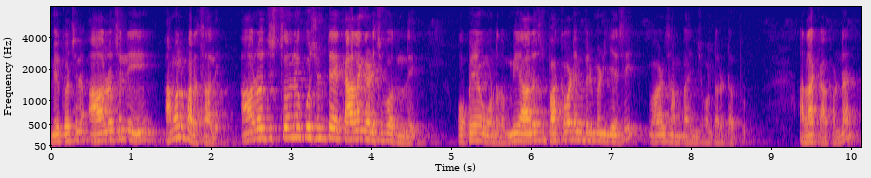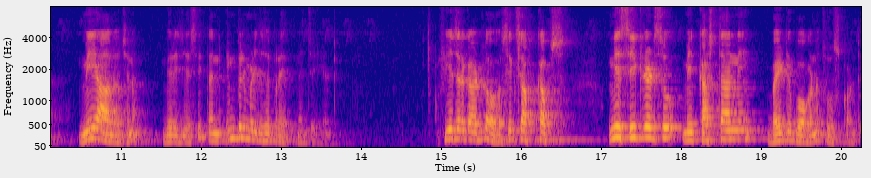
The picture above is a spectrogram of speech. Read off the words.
మీకు వచ్చిన ఆలోచనని అమలుపరచాలి. ఆలోచిస్తూనే కూర్చుంటే కాలం గడిచిపోతుంది. ఉపయోగం ఉండదు. మీ ఆలోచన పక్కవాడు ఇంప్లిమెంట్ చేసి వాళ్ళు సంపాదించుకుంటారు డబ్బు. అలా కాకుండా మీ ఆలోచన మీరు చేసి దాన్ని ఇంప్లిమెంట్ చేసే ప్రయత్నం చేయండి. ఫ్యూచర్ కార్డులో సిక్స్ ఆఫ్ కప్స్ మీ సీక్రెట్స్ మీ కష్టాన్ని బయటికి పోకుండా చూసుకోండి.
